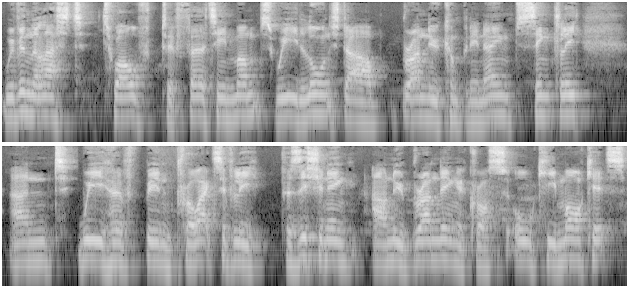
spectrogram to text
Within the last 12 to 13 months, we launched our brand new company name, Cyncly, and we have been proactively positioning our new branding across all key markets.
